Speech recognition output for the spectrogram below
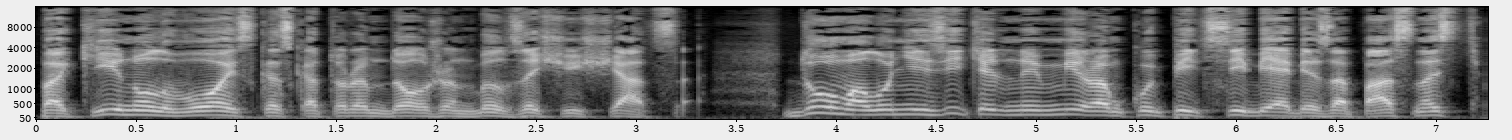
Покинул войско, с которым должен был защищаться. Думал унизительным миром купить себе безопасность.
